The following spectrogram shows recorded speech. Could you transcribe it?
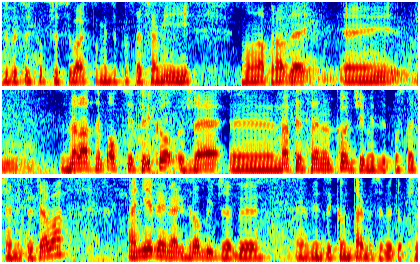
sobie coś poprzesyłać pomiędzy postaciami i no naprawdę znalazłem opcję tylko, że na tym samym koncie między postaciami to działa, a nie wiem jak zrobić, żeby e, między kontami sobie to prze,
